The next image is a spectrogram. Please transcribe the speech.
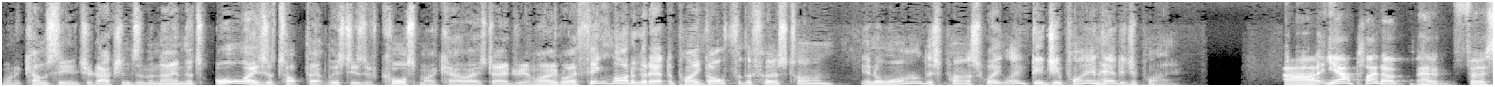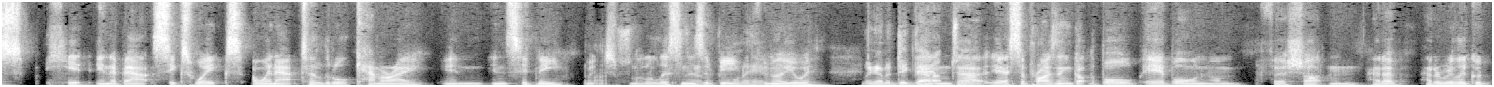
When it comes to the introductions, and the name that's always atop that list is, of course, my co-host Adrian Logue. I think might have got out to play golf for the first time in a while this past week. Like, did you play, and how did you play? Uh, yeah, I played. I had first hit in about six weeks. I went out to Little Cammeray in in Sydney, which nice. a lot of listeners would be familiar with. We're going to dig that and, up. Uh, yeah, surprisingly, got the ball airborne on first shot and had a had a really good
